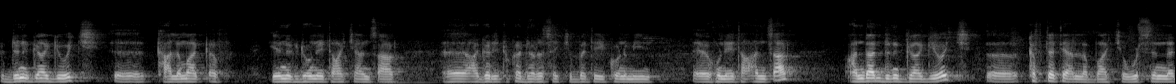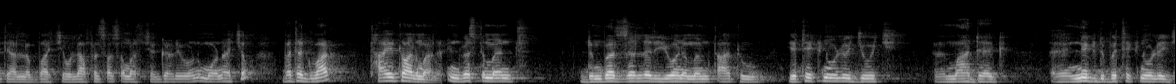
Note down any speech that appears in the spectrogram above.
ድንጋጌዎች ከዓለም አቀፍ የንግድ ሁኔታዎች አንጻር ሀገሪቱ ከደረሰችበት የኢኮኖሚ ሁኔታ አንጻር አንዳንድ ድንጋጌዎች ክፍተት ያለባቸው፣ ውስንነት ያለባቸው፣ ለአፈጻጸም አስቸጋሪ የሆኑ መሆናቸው በተግባር ታይቷል ማለት ኢንቨስትመንት ድንበር ዘለል እየሆነ መምጣቱ፣ የቴክኖሎጂዎች ማደግ፣ ንግድ በቴክኖሎጂ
